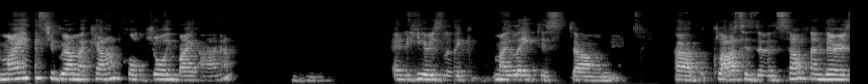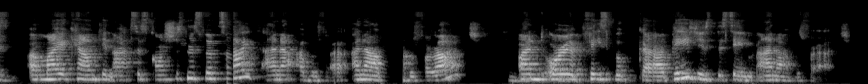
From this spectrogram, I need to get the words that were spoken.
my Instagram account called Joy by Anaa. Mm-hmm. And here's like my latest um, uh, classes and stuff. And there's uh, my account in Access Consciousness website, Anaa Abu, Anaa Abu Faraj, mm-hmm. and or a Facebook uh, page is the same, Anaa Abu Faraj.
